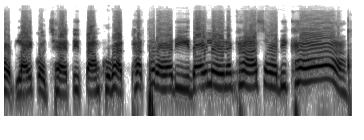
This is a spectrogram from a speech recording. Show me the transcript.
กดไลค์ กดแชร์ติดตามครูแพทย์พัทรวดีได้เลยนะคะ สวัสดีค่ะ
